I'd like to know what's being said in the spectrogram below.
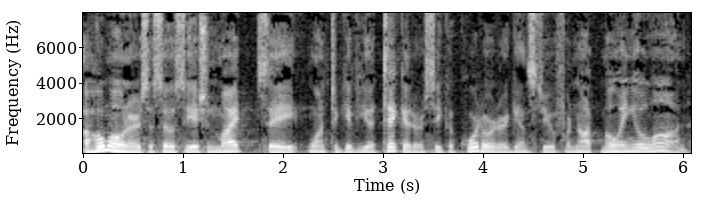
A homeowners association might say want to give you a ticket or seek a court order against you for not mowing your lawn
